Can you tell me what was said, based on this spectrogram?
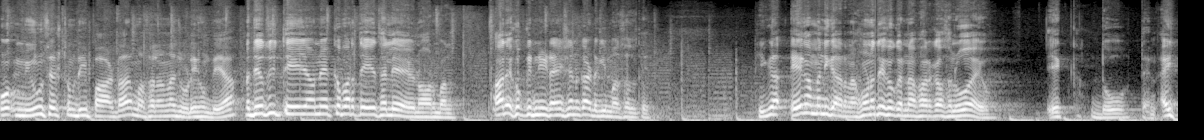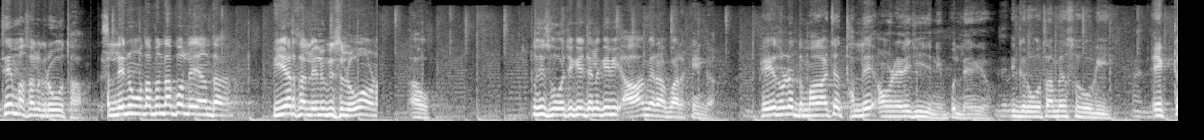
ਉਹ ਇਮਿਊਨ ਸਿਸਟਮ ਦੀ ਪਾਰਟ ਆ ਮਸਲਾਂ ਨਾਲ ਜੁੜੇ ਹੁੰਦੇ ਆ। ਜੇ ਤੁਸੀਂ ਤੇਜ਼ ਆਉਨੇ ਇੱਕ ਵਾਰ ਤੇਜ਼ ਥੱਲੇ ਆਇਓ ਨਾਰਮਲ ਆ ਦੇਖੋ ਕਿੰਨੀ ਟੈਨਸ਼ਨ ਘਟ ਗਈ ਮਸਲ ਤੇ। ਠੀਕ ਆ? ਇਹ ਕੰਮ ਨਹੀਂ ਕਰਨਾ। ਹੁਣ ਦੇਖੋ ਕਿੰਨਾ ਫ਼ਰਕ ਆ ਸਲੋ ਆਇਓ। 1 2 3 ਇੱਥੇ ਮਸਲ ਗਰੋਥ ਆ। ਥੱਲੇ ਨੂੰ ਆਉਂਦਾ ਬੰਦਾ ਭੁੱਲ ਜਾਂਦਾ। ਵੀ ਯਾਰ ਥੱਲੇ ਨੂੰ ਵੀ ਸਲੋ ਆਉਣਾ। ਆਓ। ਤੁਸੀਂ ਸੋਚ ਕੇ ਚੱਲ ਗਏ ਵੀ ਆਹ ਮੇਰਾ ਵਰਕਿੰਗ ਆ। ਫੇਰ ਤੁਹਾਡੇ ਦਿਮਾਗ 'ਚ ਥੱਲੇ ਆਉਣ ਵਾਲੀ ਚੀਜ਼ ਨਹੀਂ ਭੁੱਲੇਗੇ ਇਹ ਗਰੋਥ ਆ ਮਿਸ ਹੋ ਗਈ। ਇੱਕ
